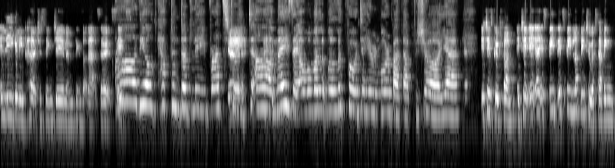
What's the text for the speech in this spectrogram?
illegally purchasing gin and things like that. So it's, it's Oh, the old Captain Dudley Bradstreet. Oh, amazing. Oh, well, we'll, we'll look forward to hearing more about that for sure. Yeah. it is good fun. It, it, it's been it's been lovely to us having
